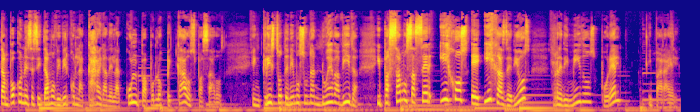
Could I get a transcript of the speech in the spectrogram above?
Tampoco necesitamos vivir con la carga de la culpa por los pecados pasados. En Cristo tenemos una nueva vida y pasamos a ser hijos e hijas de Dios, redimidos por Él y para Él.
